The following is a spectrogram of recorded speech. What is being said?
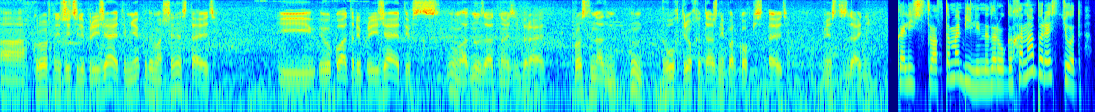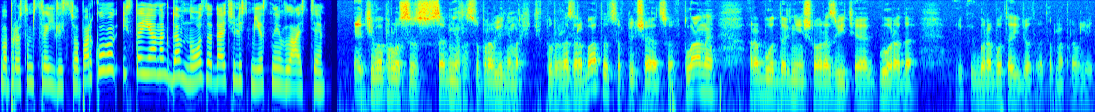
а, курортные жители приезжают, им некуда машины ставить. И эвакуаторы приезжают, их ну, одну за одной забирают. Просто надо ну, двух-трехэтажные парковки ставить вместо зданий. Количество автомобилей на дорогах Анапы растет. Вопросом строительства парковок и стоянок давно задачились местные власти. Эти вопросы совместно с управлением архитектуры разрабатываются, включаются в планы работ дальнейшего развития города. И как бы работа идет в этом направлении.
